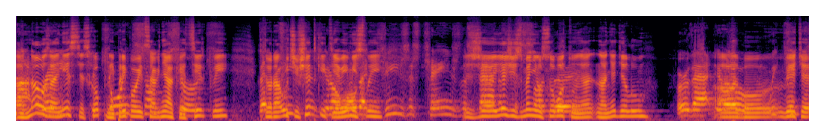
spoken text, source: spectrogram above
a naozaj nie ste schopní pripojiť sa k nejakej cirkvi, ktorá učí všetky tie the že Ježiš zmenil sobotu na, na nedelu, alebo viete,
